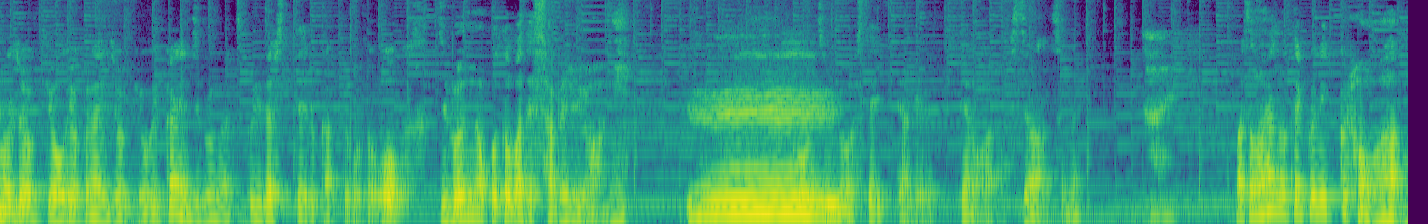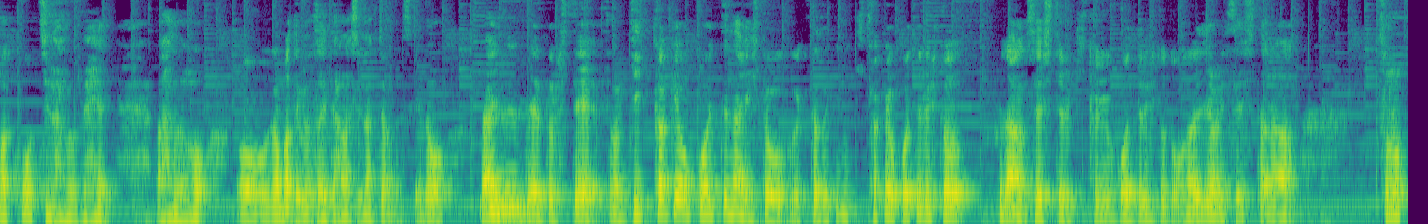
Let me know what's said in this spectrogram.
の状況、良くない状況をいかに自分が作り出しているかってことを自分の言葉で喋るように、コーチングをしていってあげるっていうのが必要なんですよね。はい。まあその辺のテクニック論は、まあコーチなので、あの、頑張ってくださいって話になっちゃうんですけど、大前提として、そのきっかけを超えてない人が来た時に、きっかけを超えてる人、普段接してるきっかけを超えてる人と同じように接したら、その、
